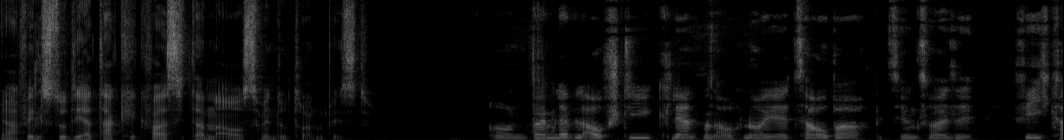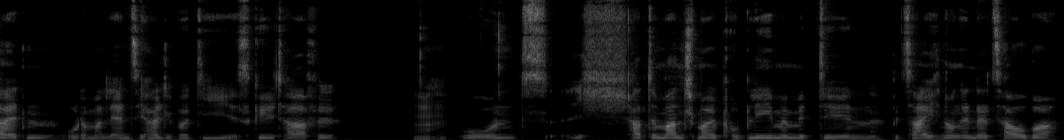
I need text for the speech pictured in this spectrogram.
ja, wählst du die Attacke quasi dann aus, wenn du dran bist. Und beim Levelaufstieg lernt man auch neue Zauber bzw. Fähigkeiten oder man lernt sie halt über die Skilltafel. Mhm. Und ich hatte manchmal Probleme mit den Bezeichnungen der Zauber,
